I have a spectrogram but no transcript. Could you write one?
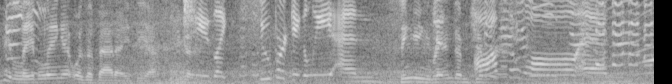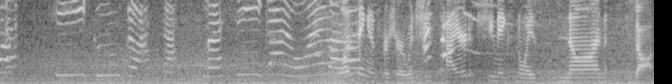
Maybe labeling it was a bad idea. She's like super giggly and Singing random off the wall and one thing is for sure, when she's tired, she makes noise non-stop.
